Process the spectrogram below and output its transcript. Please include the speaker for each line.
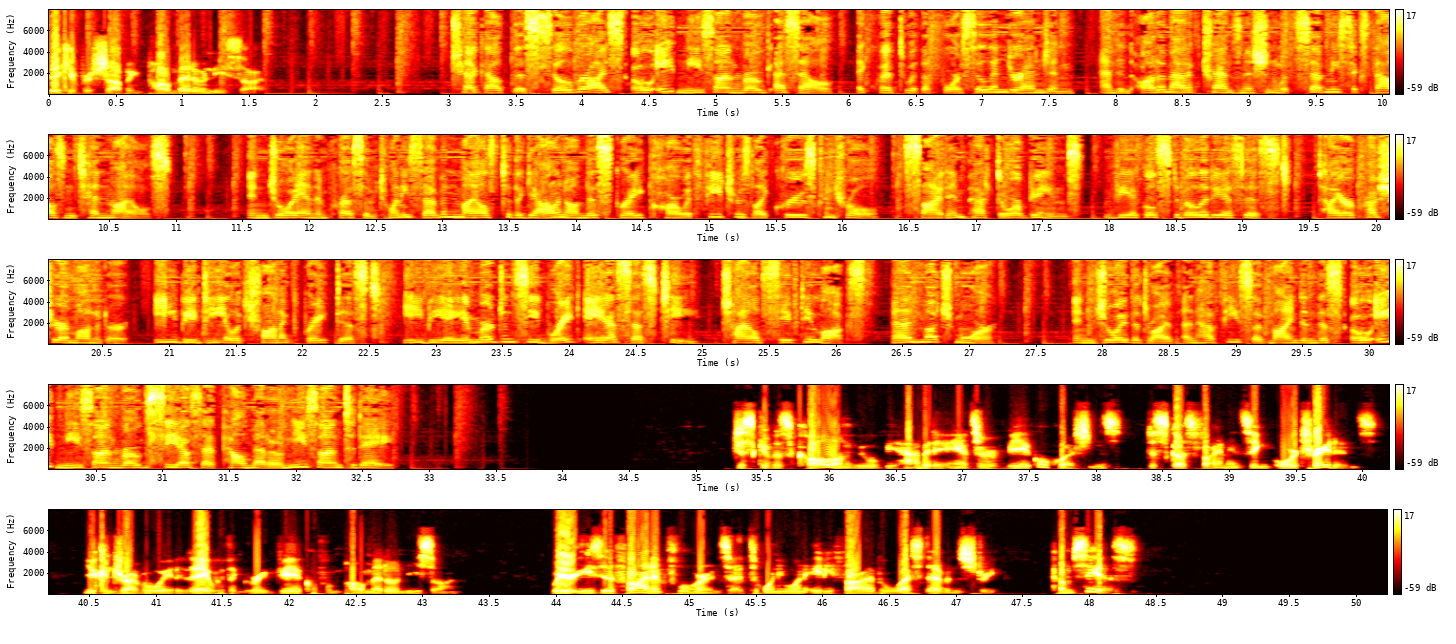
Speaker 1: Thank you for shopping Palmetto Nissan.
Speaker 2: Check out this Silver Ice 08 Nissan Rogue SL, equipped with a four-cylinder engine and an automatic transmission with 76,010 miles. Enjoy an impressive 27 miles to the gallon on this great car with features like cruise control, side impact door beams, vehicle stability assist, tire pressure monitor, EBD electronic brake disc, EBA emergency brake ASST, child safety locks, and much more. Enjoy the drive and have peace of mind in this 08 Nissan Rogue CS at Palmetto Nissan today.
Speaker 1: Just give us a call and we will be happy to answer vehicle questions, discuss financing, or trade-ins. You can drive away today with a great vehicle from Palmetto Nissan. We are easy to find in Florence at 2185 West Evans Street. Come see us.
